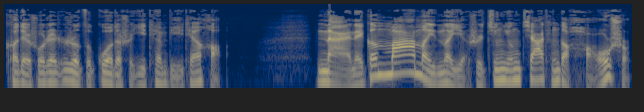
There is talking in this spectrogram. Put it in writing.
可得说这日子过得是一天比一天好。奶奶跟妈妈那，也是经营家庭的好手，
